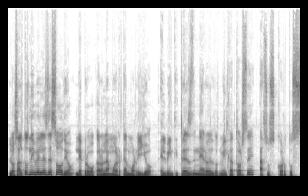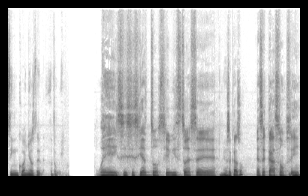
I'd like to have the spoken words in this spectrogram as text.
Los altos niveles de sodio le provocaron la muerte al morrillo el 23 de enero del 2014 a sus cortos 5 años de edad, güey. Güey, sí, sí es cierto. Sí he visto ese, ¿Ese caso? ese caso, sí.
